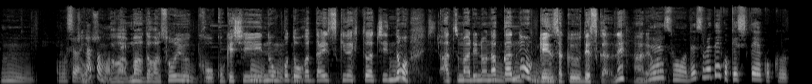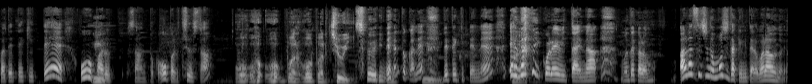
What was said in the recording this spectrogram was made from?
うん、面白いなと思って。そうそうだからまあだからそういううんこうこけしのことが大好きな人たちうんの集まりの中うんうんうんのうん原作ですからね、あれは。ね、そう。で、それで、こけし帝国が出てきて、オーパルさんとか、オーパル中佐？お、お、オーパル、オーパル注意。注意ね、とかね、うん出てきてね、え、はい何これ？みたいな。もうだから、あらすじの文字だけ見たら笑うのよ。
